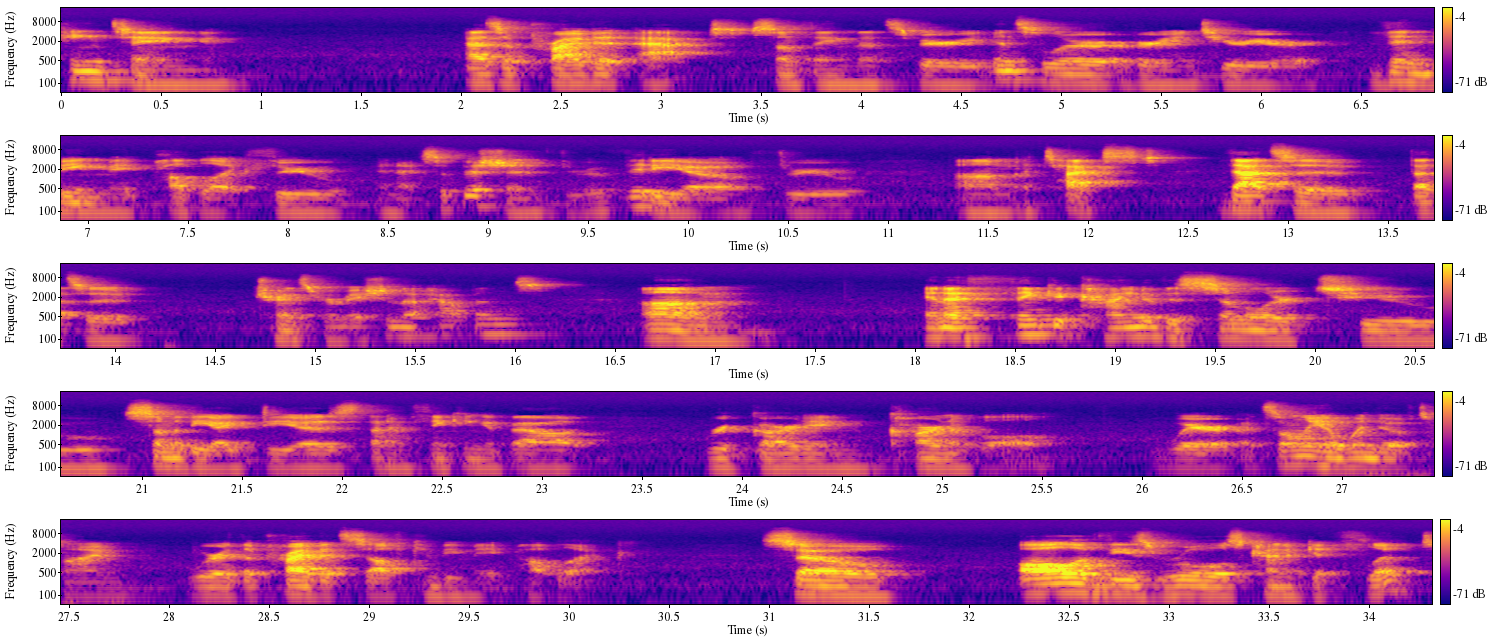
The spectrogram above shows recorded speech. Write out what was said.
painting as a private act, something that's very insular or very interior, then being made public through an exhibition, through a video, through um, a text, that's a that's a transformation that happens. Um, and I think it kind of is similar to some of the ideas that I'm thinking about regarding carnival, where it's only a window of time where the private self can be made public. So all of these rules kind of get flipped.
